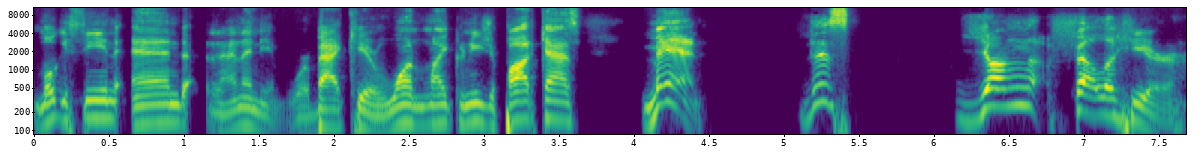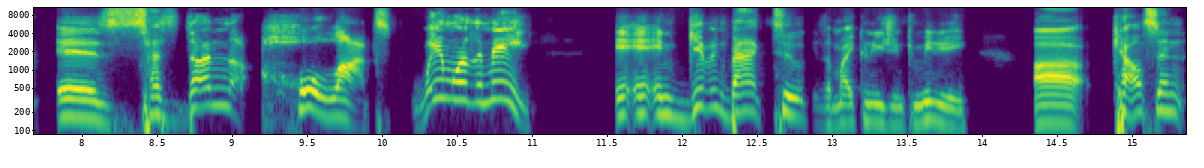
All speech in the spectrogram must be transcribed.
Mogisin, and Rananim. We're back here, One Micronesia podcast. Man, this young fella here is has done a whole lot, way more than me in, in giving back to the Micronesian community. Uh, Carlson,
